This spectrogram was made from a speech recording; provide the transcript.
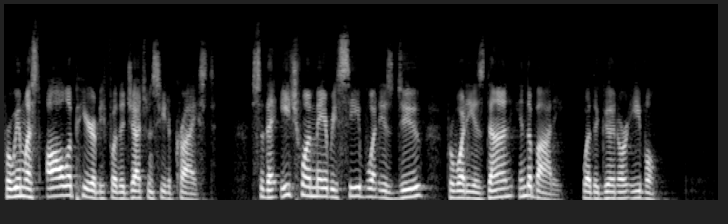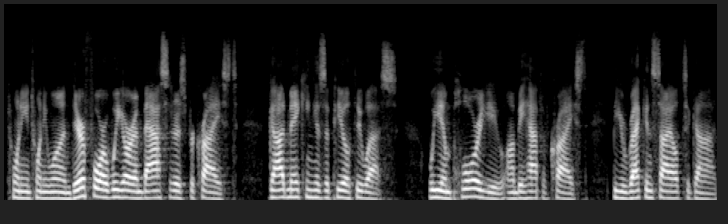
For we must all appear before the judgment seat of Christ, so that each one may receive what is due for what he has done in the body, whether good or evil. 20 and 21. Therefore, we are ambassadors for Christ, God making his appeal through us. We implore you, on behalf of Christ, be reconciled to God.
